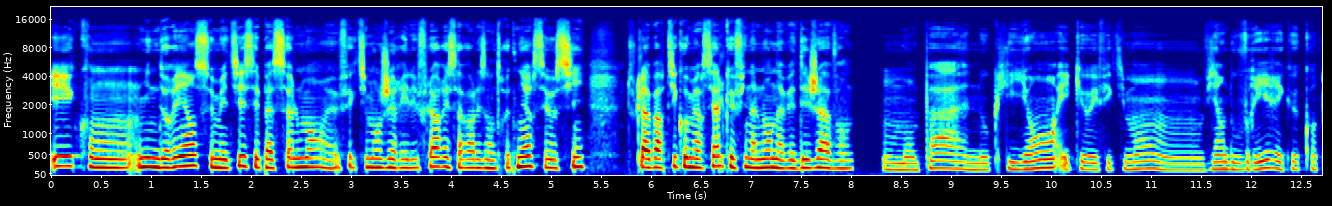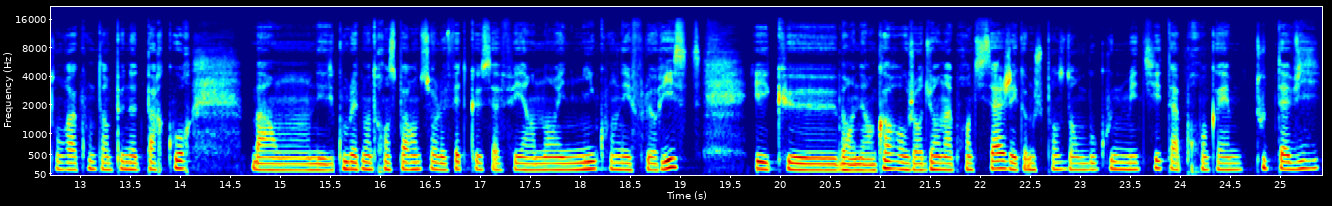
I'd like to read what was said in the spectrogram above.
Et qu'on, mine de rien, ce métier, c'est pas seulement effectivement gérer les fleurs et savoir les entretenir, c'est aussi toute la partie commerciale que finalement on avait déjà avant on ment pas à nos clients et que effectivement on vient d'ouvrir et que quand on raconte un peu notre parcours, bah on est complètement transparente sur le fait que ça fait un an et demi qu'on est fleuriste et que bah on est encore aujourd'hui en apprentissage et comme je pense dans beaucoup de métiers, tu apprends quand même toute ta vie.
